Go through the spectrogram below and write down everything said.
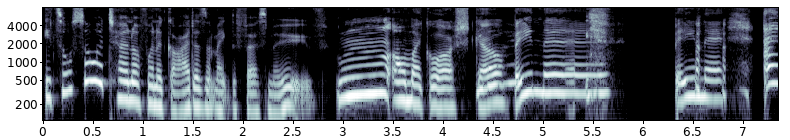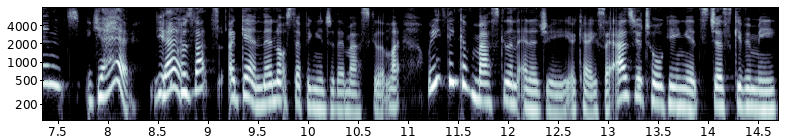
it's also a turn off when a guy doesn't make the first move. Mm, oh my gosh, girl, know? been there, been there. And yeah, Yeah, yeah. because that's again, they're not stepping into their masculine. Like when you think of masculine energy, okay, so as you're talking, it's just giving me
